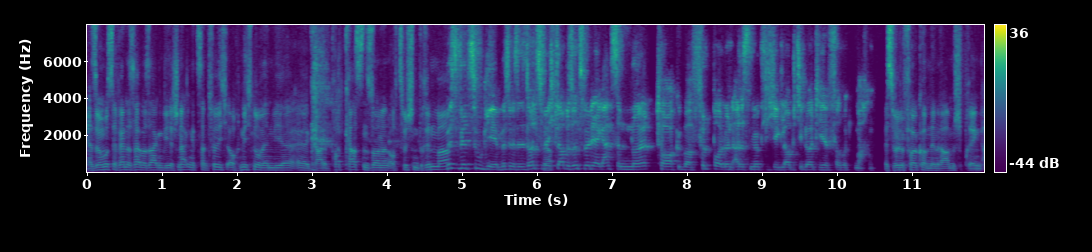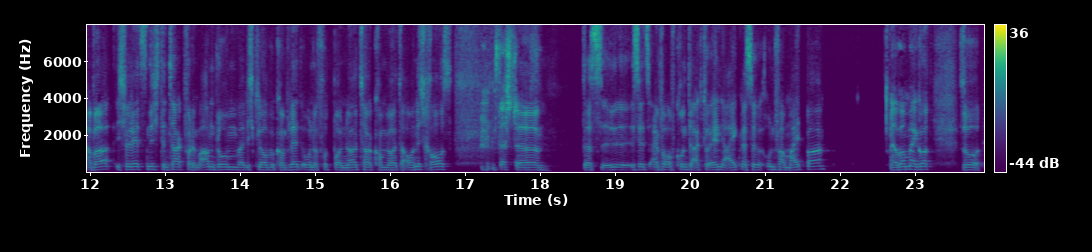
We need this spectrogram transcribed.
Also man muss der Fairness halber sagen, wir schnacken jetzt natürlich auch nicht nur, wenn wir äh, gerade podcasten, sondern auch zwischendrin mal. Müssen wir zugeben. Müssen wir, sonst, ja. Ich glaube, sonst würde der ganze Nerd-Talk über Football und alles Mögliche, glaube ich, die Leute hier verrückt machen. Es würde vollkommen den Rahmen sprengen. Aber ich will jetzt nicht den Tag vor dem Abend loben, weil ich glaube, komplett ohne Football-Nerd-Talk kommen wir heute auch nicht raus. Das stimmt. Äh, das ist jetzt einfach aufgrund der aktuellen Ereignisse unvermeidbar. Aber mein Gott, so,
